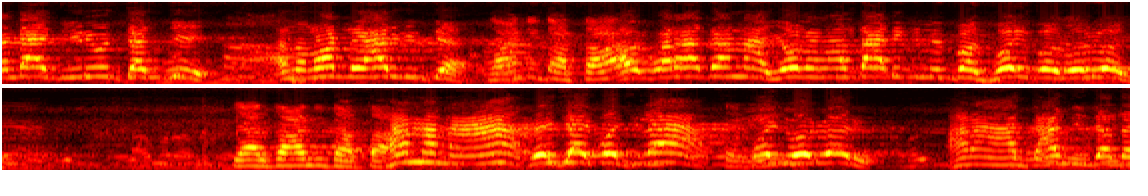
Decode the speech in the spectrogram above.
ரெண்டாயிரத்தி இருபத்தஞ்சு. அந்த நோட்ல யாருக்கு காந்தி தாத்தா? அவர் வராதானா எவ்வளவு நாள் தான் அடிக்க நிற்பார்? போய் போய் வருவார். யார் காந்தி தாத்தா? ஆமாமா வயசாகி போச்சுல? போயிட்டு வருவாரு. ஆனா காந்தி தாத்தா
